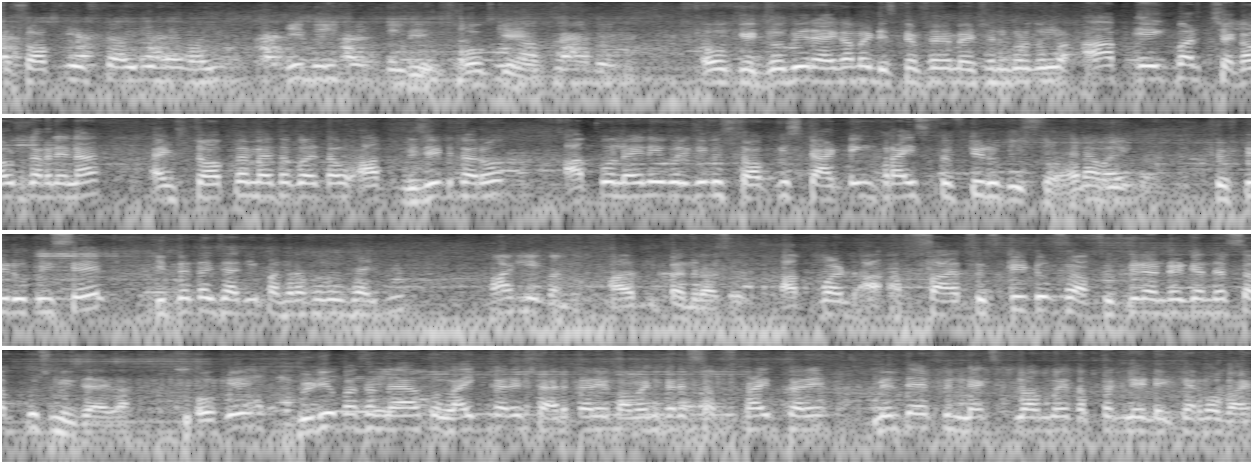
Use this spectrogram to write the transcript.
तो शॉप की स्टाइल है भाई? जी बिल्कुल देंगे। ओके जो भी रहेगा मैं डिस्क्रिप्शन में मेंशन कर दूँगा। आप एक बार चेकआउट कर लेना। एंड स्टॉप पे मैं तो कहता हूँ आप विज़िट करो। आपको नई नई बोल के भी स्टॉप की स्टार्टिंग प्राइस फिफ्टी रुपीज़ से है ना भाई? फिफ्टी रुपीज़ से कितने तक जाती है? पंद्रह सौ तक जाएगी। हार्डली पंद्रह सौ। आपको फिफ्टी टू फिफ्टीन हंड्रेड के अंदर सब कुछ मिल जाएगा। ओके वीडियो पसंद आया तो लाइक करें शेयर करें कमेंट करें सब्सक्राइब करें। मिलते हैं फिर नेक्स्ट ब्लॉग में। तब तक लिए टेक केयर बाय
